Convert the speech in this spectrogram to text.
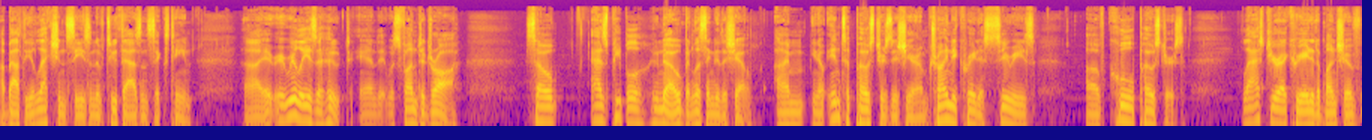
about the election season of 2016. Uh, it, it really is a hoot and it was fun to draw. So, as people who know, been listening to the show, I'm you know into posters this year. I'm trying to create a series of cool posters. Last year, I created a bunch of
